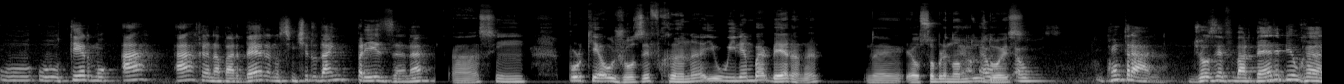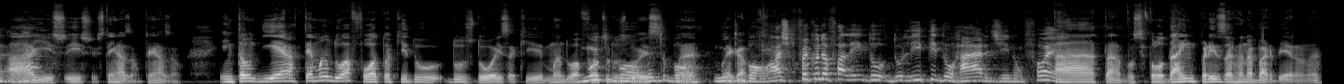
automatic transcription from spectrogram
o, o termo a, a Hanna-Barbera no sentido da empresa, né? Ah, sim. Porque é o Joseph Hanna e o William Barbera, né? Né? É o sobrenome dos é, o- dois. é o, o contrário. Joseph Barbera e Bill Hanna. Ah, né? isso, isso, isso, tem razão, tem razão. Então, e ela até mandou a foto aqui do, dos dois aqui, mandou a foto Muito dos bom, dois. muito bom, né? muito Legal. bom. Acho que foi quando eu falei do, do Lip e do Hard, não foi? Ah, tá. Você falou da empresa Hanna-Barbera, né?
